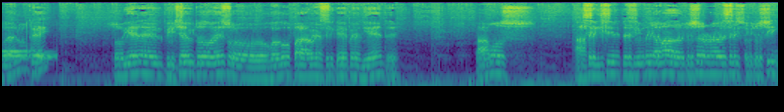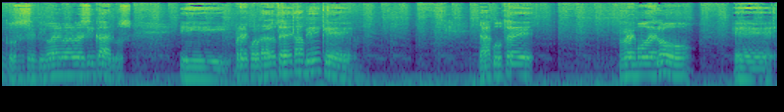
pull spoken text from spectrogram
Bueno, ok. Eso viene el picheo y todo eso, los juegos para ver, así que pendiente. Vamos a seguir recibiendo llamadas al 809-685-6999 sin cargos. Y recordar a ustedes también que ya que usted remodeló eh,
